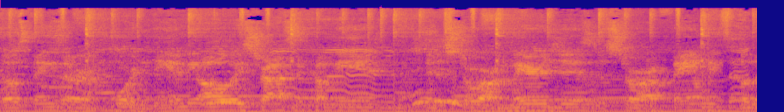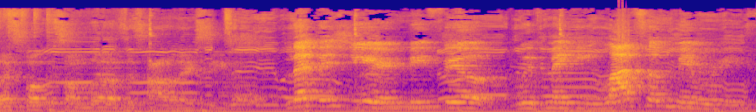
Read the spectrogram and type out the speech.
those things that are important. The enemy always tries to come in and destroy our marriages, destroy our families, but let's focus on love this holiday season. Let this year be filled with making lots of memories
